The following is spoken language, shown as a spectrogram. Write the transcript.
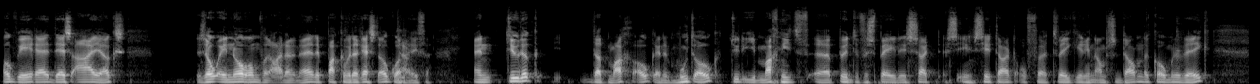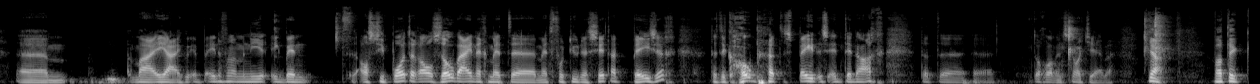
ook weer, hè, des Ajax, zo enorm van, ah, dan, hè, dan pakken we de rest ook wel even. En tuurlijk, dat mag ook en het moet ook. Je mag niet eh, punten verspelen in, Sart- in Sittard of eh, twee keer in Amsterdam de komende week. Ehm, maar ja, ik, op een of andere manier, ik ben als supporter al zo weinig met, eh, met Fortuna Sittard bezig, dat ik hoop dat de spelers en Ten Hag dat toch wel een snotje hebben. Ja, wat ik.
